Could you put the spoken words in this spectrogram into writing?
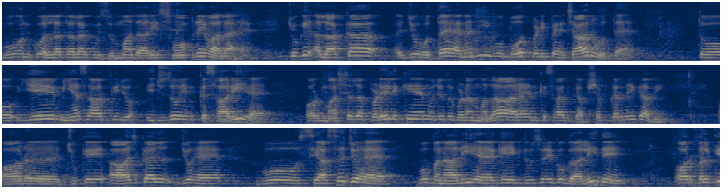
वो उनको अल्लाह ताला कोई ज़िम्मेदारी सौंपने वाला है। क्योंकि इलाका जो होता है ना जी, वो बहुत बड़ी पहचान होता है। तो ये मियाँ साहब की जो इज्जो इनकसारी है, और माशाल्लाह पढ़े लिखे हैं, मुझे तो बड़ा मज़ा आ रहा है इनके साथ गपशप करने का भी। और चूँकि आजकल जो है, वो सियासत जो है, वो बना ली है कि एक दूसरे को गाली दें, और बल्कि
